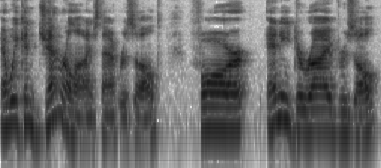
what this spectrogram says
And we can generalize that result for any derived result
